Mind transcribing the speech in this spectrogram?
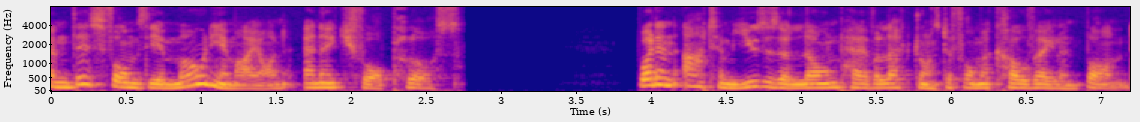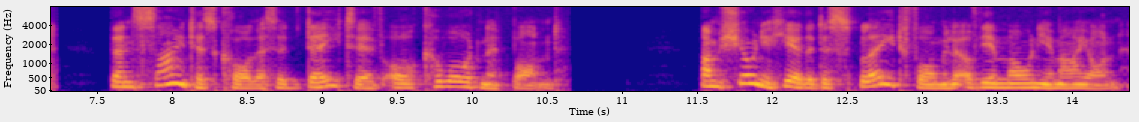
and this forms the ammonium ion NH4+. When an atom uses a lone pair of electrons to form a covalent bond, then scientists call this a dative or coordinate bond. I'm showing you here the displayed formula of the ammonium ion.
